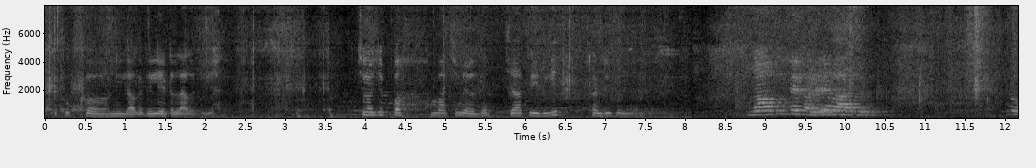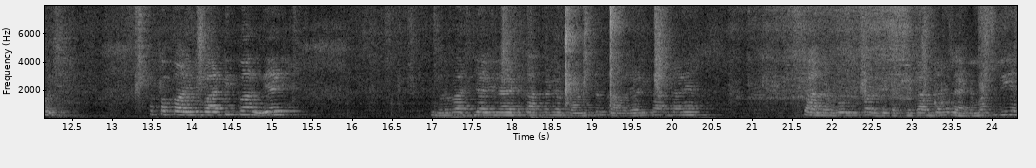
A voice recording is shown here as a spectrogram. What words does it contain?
ਤੇ ਭੁੱਖ ਨਹੀਂ ਲੱਗਦੀ, ਲੇਟ ਲੱਗਦੀ ਹੈ ਚਲੋ ਜੀ, ਆਪਾਂ ਬਾਅਦ ਚ ਮਿਲਦੇ ਹਾਂ ਚਾਹ ਪੀ ਲਈਏ, ਠੰਡੀ ਹੋ ਜਾਂਦੀ ਨਾ ਕੁੱਤੇ ਖੜੇ ਨੇ ਬਾਹਰ ਲੋ ਜੀ, ਆਪਾਂ ਪਾਣੀ ਦੀ ਬਾਲਟੀ ਭਰ ਲਿਆ ਦਰਵਾਜ਼ੇ ਵਾਲੀ ਲਾਈਟ ਕਰ ਦੇਣੇ ਬੰਦ ਕਮਰੇ ਵਾਲੀ ਕਰ ਦੇਣੇ ਚਾਨਣ ਹੋਰ ਵੀ ਭਰ ਦੇ ਇਕੱਠੇ ਕਰ ਦੇਣੇ ਲਾਈਟ ਮੱਚਦੀ ਹੈ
